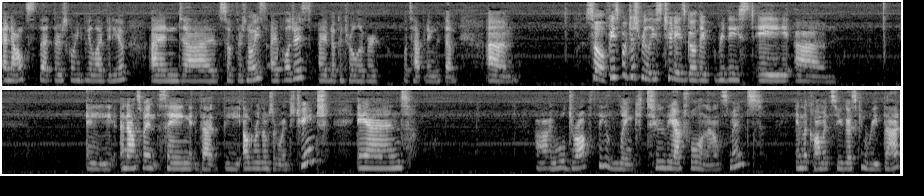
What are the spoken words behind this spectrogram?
announce that there's going to be a live video and uh, so if there's noise, I apologize. I have no control over what's happening with them. Um, so Facebook just released two days ago. They released a um, a announcement saying that the algorithms are going to change, and I will drop the link to the actual announcement in the comments so you guys can read that.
